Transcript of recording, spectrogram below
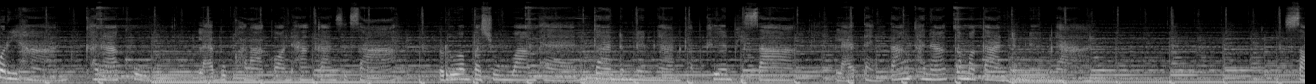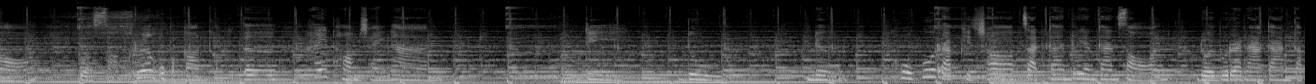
บริหาร คณะครูและบุคลากรทางการศึกษา ร่วมประชุมวางแผนการดำเนินงานขับเคลื่อนพิซซ่า และแต่งตั้งคณะกรรมการดำเนินงาน 2. ตรวจสอบเครื่องอุปกรณ์คอมพิวเตอร์ให้พร้อมใช้งาน D ดู 1. ครูผู้รับผิดชอบจัดการเรียนการสอน โดยบูรณาการกับ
